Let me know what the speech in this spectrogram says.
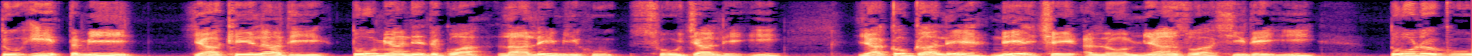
သူ၏သမီးယာခေလသည်တိုးများနှင့်တကွ လာလိမ့်မည်ဟု ဆိုကြလေ၏ယာကုပ်ကလည်း နေ့အချိန်အလွန်များစွာ ရှိသေး၏ တိုးတို့ကို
